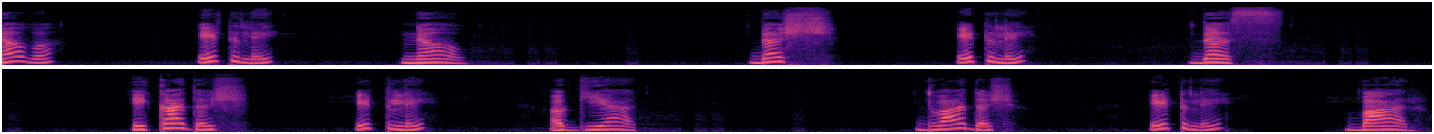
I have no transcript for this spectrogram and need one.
नव एटले नव दश एटले दस एकादश एटले अगियार द्वादश एटले बार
